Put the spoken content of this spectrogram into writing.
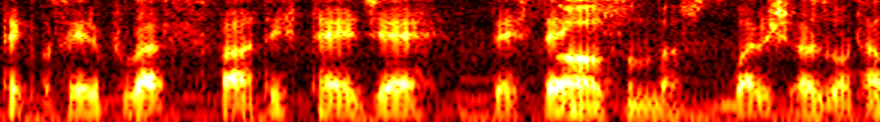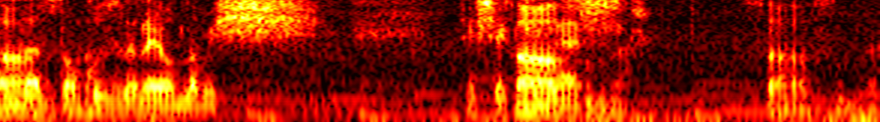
Teknoseyir Plus, Fatih TC, Destek, Sağ olsunlar. Barış Özvatan Sağ da olsunlar. 9 lira yollamış. Sağ Teşekkürler. olsunlar. Sağ olsunlar.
